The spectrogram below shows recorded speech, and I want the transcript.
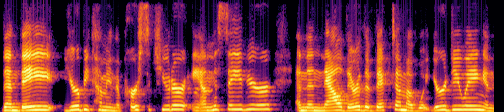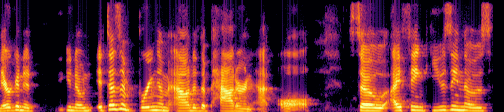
then they you're becoming the persecutor and the savior and then now they're the victim of what you're doing and they're going to you know it doesn't bring them out of the pattern at all so i think using those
